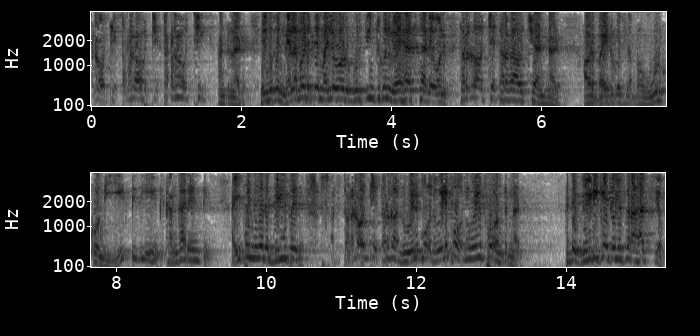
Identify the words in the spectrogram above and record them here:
త్వరగా వచ్చి త్వరగా వచ్చి త్వరగా వచ్చి అంటున్నాడు. ఎందుకు నిలబడితే మళ్ళీ వాడు గుర్తించుకుని వేసేస్తాడేమో అని. త్వరగా వచ్చి త్వరగా వచ్చి అంటున్నాడు. ఆవిడ బయటకు వచ్చిన అబ్బా ఊరుకోండి. ఏంటిది ఏంటి కంగారేంటి అయిపోయింది కదా బిల్లు పై త్వరగా వచ్చి త్వరగా. నువ్వు వెళ్ళిపో నువ్వు వెళ్ళిపో నువ్వు వెళ్ళిపో అంటున్నాడు. అంటే వీడికే తెలుసు రహస్యం.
